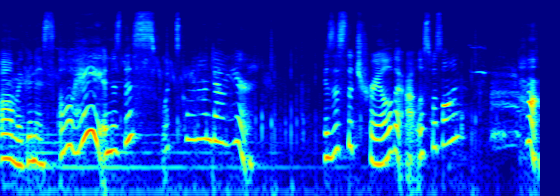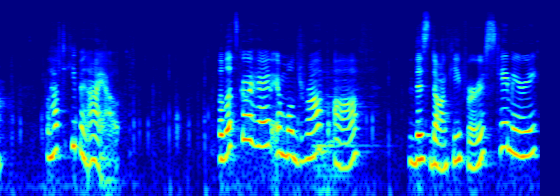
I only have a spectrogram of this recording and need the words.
Oh my goodness. Oh hey, and is this, what's going on down here? Is this the trail that Atlas was on? Huh. We'll have to keep an eye out. But let's go ahead and we'll drop off this donkey first. Hey Mary.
